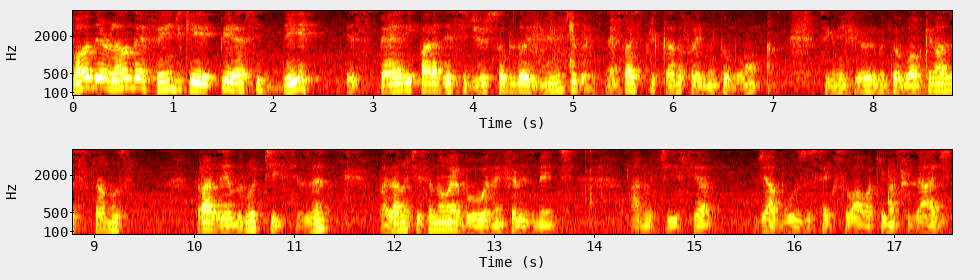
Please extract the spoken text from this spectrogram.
Vanderlan defende que PSD espere para decidir sobre 2022. Né? Só explicando, eu falei muito bom, significa muito bom que nós estamos trazendo notícias, né? Mas a notícia não é boa, né? Infelizmente, a notícia de abuso sexual aqui na cidade,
